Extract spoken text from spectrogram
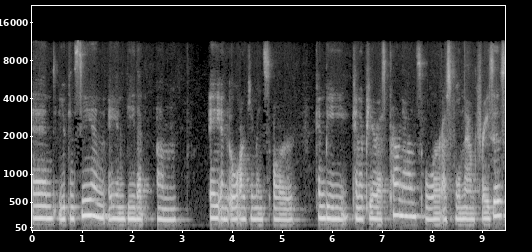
And you can see in A and B that um, A and O arguments are can be can appear as pronouns or as full noun phrases,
